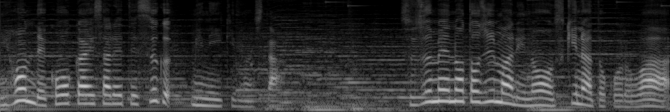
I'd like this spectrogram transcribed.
日本で公開されてすぐ見に行きました。すずめの戸締まりの好きなところは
